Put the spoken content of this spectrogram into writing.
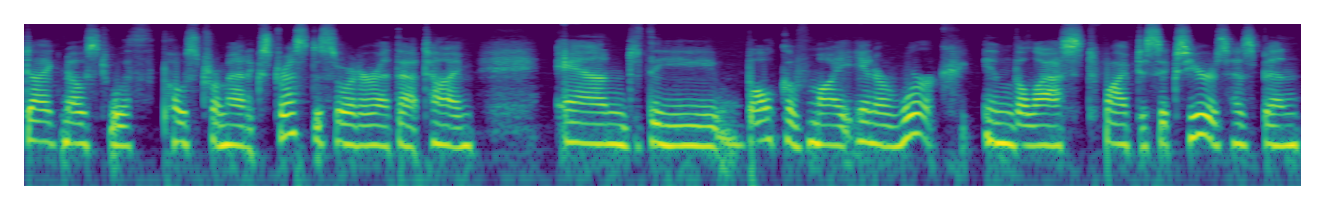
diagnosed with post traumatic stress disorder at that time. And the bulk of my inner work in the last five to six years has been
